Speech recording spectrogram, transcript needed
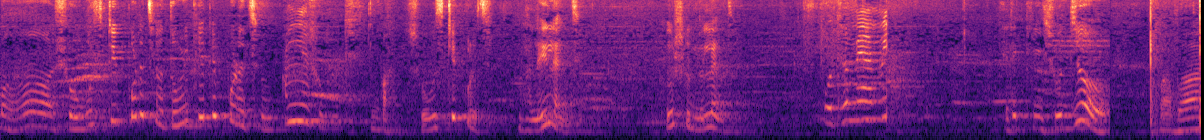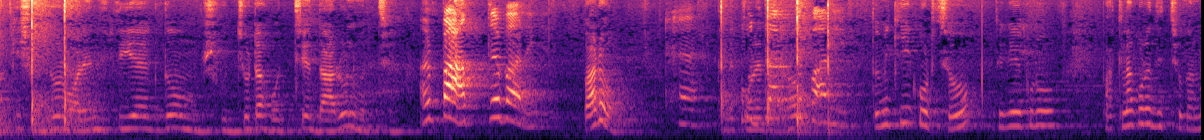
মা সবুজ টিপ পড়েছো? তুমি কি টিপ পড়েছো? আমি সবুজ। বাহ সবুজ টিপ পড়েছো। ভালোই লাগছে। খুব সুন্দর লাগছে। প্রথমে আমি এটা কি সূর্য? বাবা কি সুন্দর অরেঞ্জ দিয়ে একদম সূর্যটা হচ্ছে দারুণ হচ্ছে। আর পাততে পারি। পারো? হ্যাঁ করে দেখাও। তুমি কি করছ? এটাকে পুরো পাতলা করে দিচ্ছ কেন?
